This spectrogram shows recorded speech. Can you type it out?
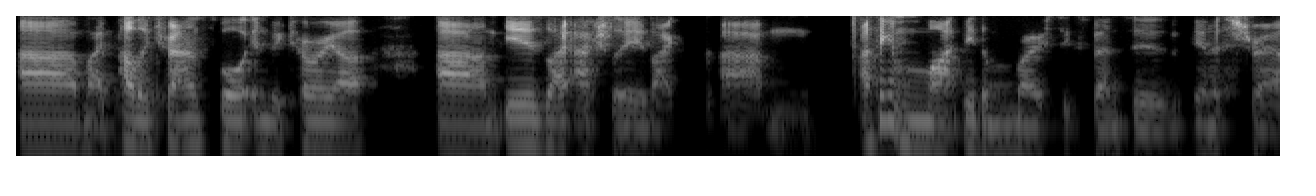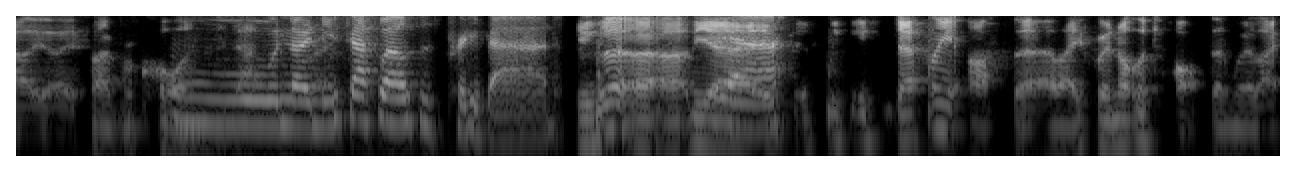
um, like public transport in Victoria, um, is like actually like um I think it might be the most expensive in Australia, if I'm recalling the stats. Oh no, New South Wales is pretty bad. Is it? Uh, uh, yeah, yeah. It's, it's, it's, definitely up there. Like, if we're not the top, then we're like,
